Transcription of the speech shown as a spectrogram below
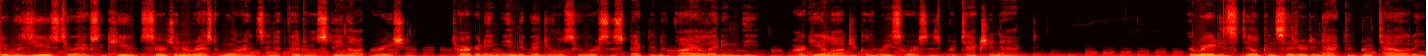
It was used to execute search and arrest warrants in a federal sting operation, targeting individuals who were suspected of violating the Archaeological Resources Protection Act. The raid is still considered an act of brutality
